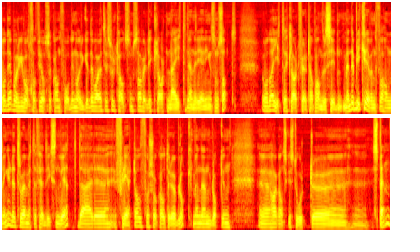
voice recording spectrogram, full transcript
Og Det borger godt for at vi også kan få det i Norge. Det var et resultat som sa veldig klart nei til den regjeringen som satt. Og det har gitt et klart flertall på andre siden. Men det blir krevende forhandlinger, det tror jeg Mette Fredriksen vet. Det er uh, flertall for såkalt rød blokk, men den blokken uh, har ganske stort spenn.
